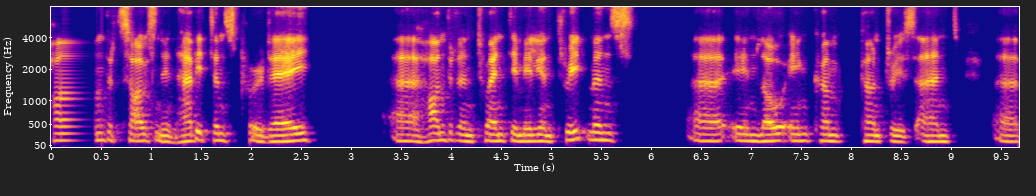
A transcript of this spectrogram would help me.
100,000 inhabitants per day, 120 million treatments uh, in low income countries and uh,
